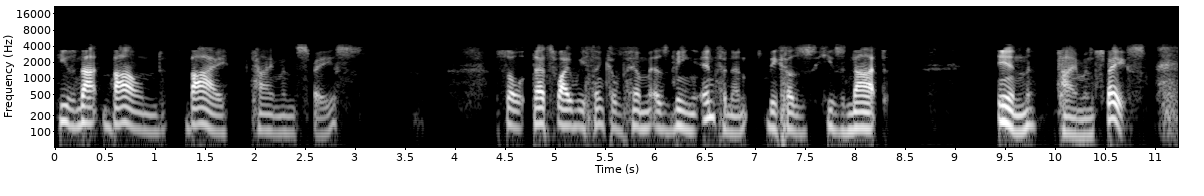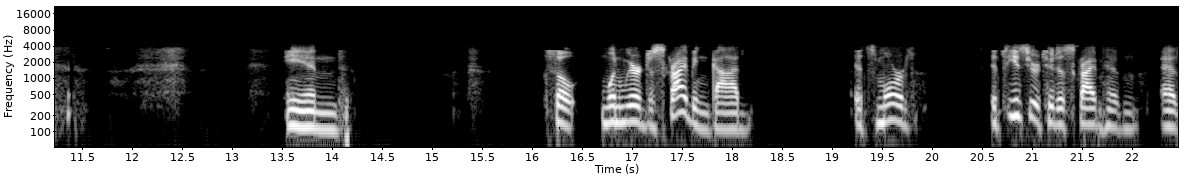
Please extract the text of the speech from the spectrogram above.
he's not bound by time and space. So that's why we think of him as being infinite because he's not in time and space. and so when we're describing God, it's more it's easier to describe him as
